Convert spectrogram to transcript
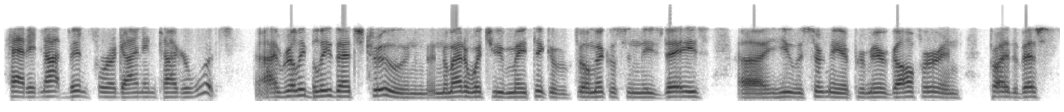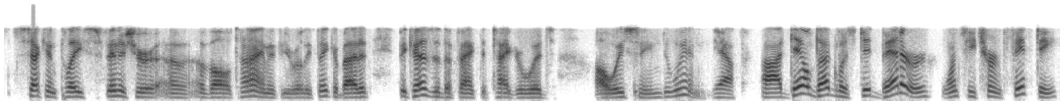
had it not been for a guy named Tiger Woods. I really believe that's true, and, no matter what you may think of Phil Mickelson these days, uh, he was certainly a premier golfer and probably the best second place finisher uh, of all time, if you really think about it, because of the fact that Tiger Woods always seemed to win. Yeah. Uh, Dale Douglas did better once he turned 50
